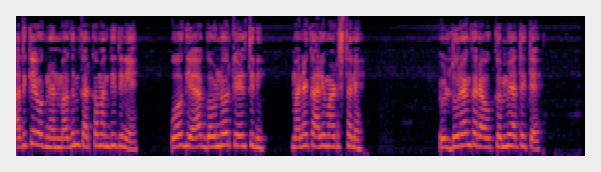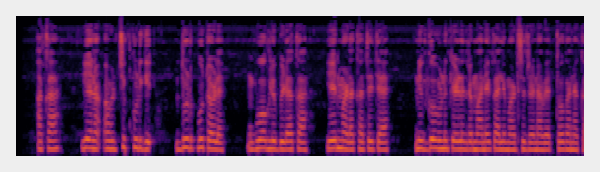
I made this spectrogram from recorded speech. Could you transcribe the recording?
ಅದಕ್ಕೆ ಇವಾಗ ನನ್ನ ಮಗನ ಕರ್ಕೊಂಬಂದಿದ್ದೀನಿ ಹೋಗಿ ಆ ಕೇಳ್ತೀನಿ. ಮನೆ ಖಾಲಿ ಮಾಡಿಸ್ತಾನೆ. ಇವಳು ದುರಂಕರ ಅವ್ ಕಮ್ಮಿ ಆತೈತೆ. ಅಕ್ಕ, ಏನೋ ಅವಳು ಚಿಕ್ಕ ಹುಡುಗಿ. ದುಡ್ಡು ಬಿಟ್ಟವಳೆ ಹೋಗ್ಲಿ ಬಿಡಕ್ಕ. ಏನು ಮಾಡೋಕ್ಕತ್ತೈತೆ ನಿಗ್ಗೋವನು ಕೇಳಿದ್ರೆ ಮನೆ ಖಾಲಿ ಮಾಡಿಸಿದ್ರೆ ನಾವು ಎತ್ತೋಗನಕ್ಕ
